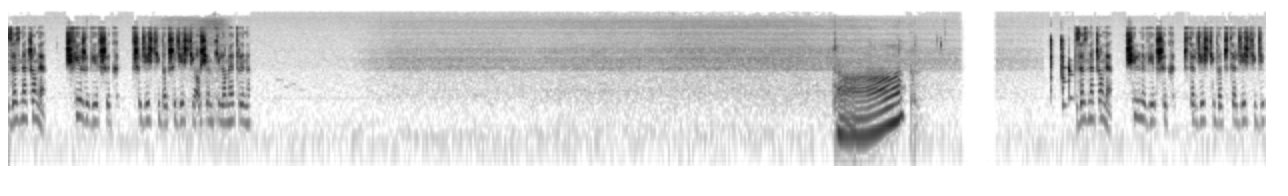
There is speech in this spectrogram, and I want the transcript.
Zaznaczone. Świeży wietrzyk. 30 do 38 km na... Tak. Zaznaczone. Silny wietrzyk. 40 do 40.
